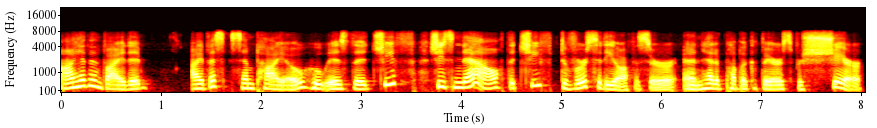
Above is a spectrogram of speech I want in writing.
I have invited Ivis Sampaio, who is the chief, she's now the chief diversity officer and head of public affairs for SHARE.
